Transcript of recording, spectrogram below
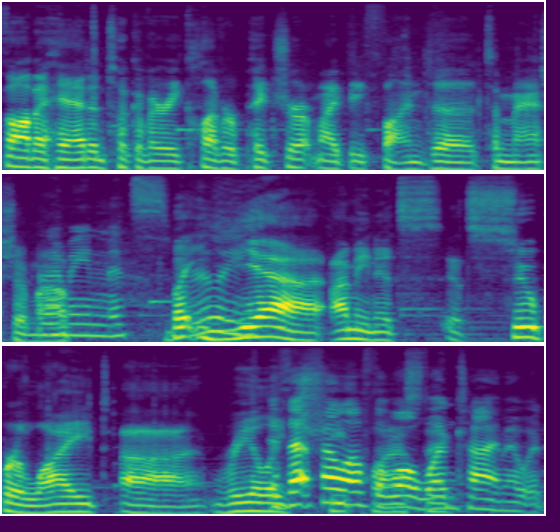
thought ahead and took a very clever picture, it might be fun to to mash them up. I mean, it's but really. yeah, I mean it's it's super light, uh, really. if that fell off the wall one time, it would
